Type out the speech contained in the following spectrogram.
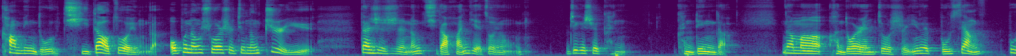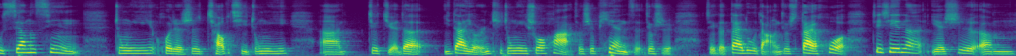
抗病毒起到作用的。我不能说是就能治愈，但是是能起到缓解作用，这个是肯肯定的。那么很多人就是因为不像。不相信中医，或者是瞧不起中医啊，就觉得一旦有人替中医说话，就是骗子，就是这个带路党，就是带货。这些呢，也是嗯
